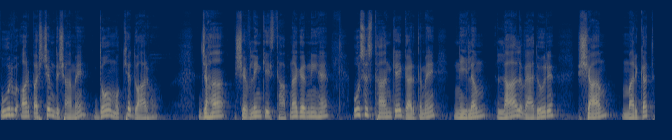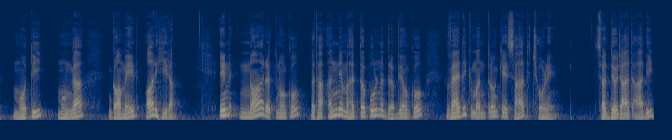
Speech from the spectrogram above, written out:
पूर्व और पश्चिम दिशा में दो मुख्य द्वार हों, जहाँ शिवलिंग की स्थापना करनी है। उस स्थान के गर्त में नीलम, लाल, वैदुर्य, श्याम, मरकत, मोती, मूँगा, गौमेद और हीरा। इन नौ रत्नों को तथा अन्य महत्वपूर्ण द्रव्यों को वैदिक मंत्रों के साथ छोड़ें। सद्योजात आदि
